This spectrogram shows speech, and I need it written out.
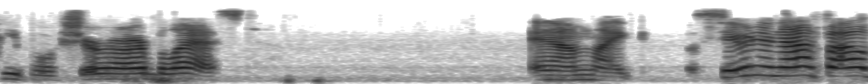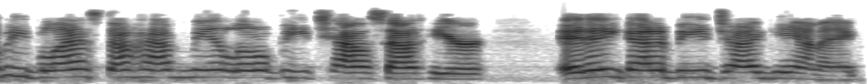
People sure are blessed. And I'm like, soon enough, I'll be blessed. I'll have me a little beach house out here. It ain't got to be gigantic,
